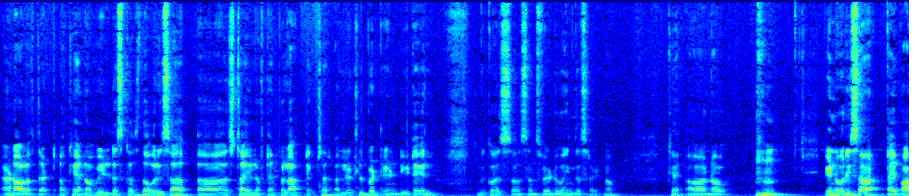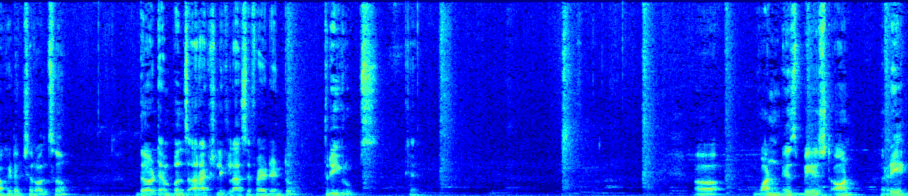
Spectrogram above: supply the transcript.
and all of that. Okay. Now we'll discuss the Orissa uh, style of temple architecture a little bit in detail because uh, since we're doing this right now okay uh, now in Orissa type architecture also the temples are actually classified into three groups. Okay. Uh, one is based on Re-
